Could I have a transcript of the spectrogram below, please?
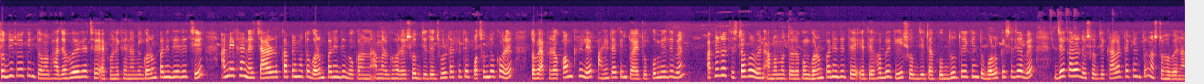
সবজিটাও কিন্তু আমার ভাজা হয়ে গেছে, এখন এখানে আমি গরম পানি দিয়ে দিচ্ছি। আমি এখানে চার কাপের মতো গরম পানি দিব, কারণ আমার ঘরে সবজিতে ঝোলটা খেতে পছন্দ করে, তবে আপনারা কম খেলে পানিটা কিন্তু একটু কমিয়ে দেবেন। আপনারা চেষ্টা করবেন আমার মতো এরকম গরম পানি দিতে। এতে হবে কি, সবজিটা খুব দ্রুতই কিন্তু বলক এসে যাবে। যে কারণে সবজি কালারটা কিন্তু নষ্ট হবে না।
